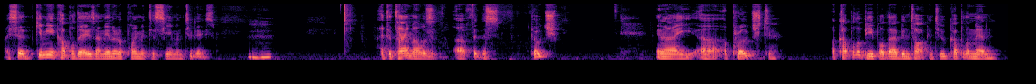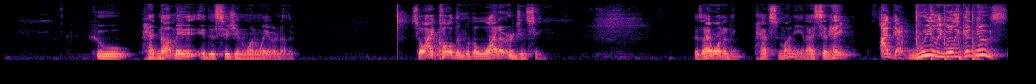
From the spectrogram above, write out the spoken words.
I said, give me a couple days. I made an appointment to see him in two days. Mm-hmm. At the time, I was a fitness coach, and I uh, approached a couple of people that I've been talking to, a couple of men who had not made a decision one way or another. So I called them with a lot of urgency because I wanted to have some money. And I said, Hey, I've got really, really good news.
